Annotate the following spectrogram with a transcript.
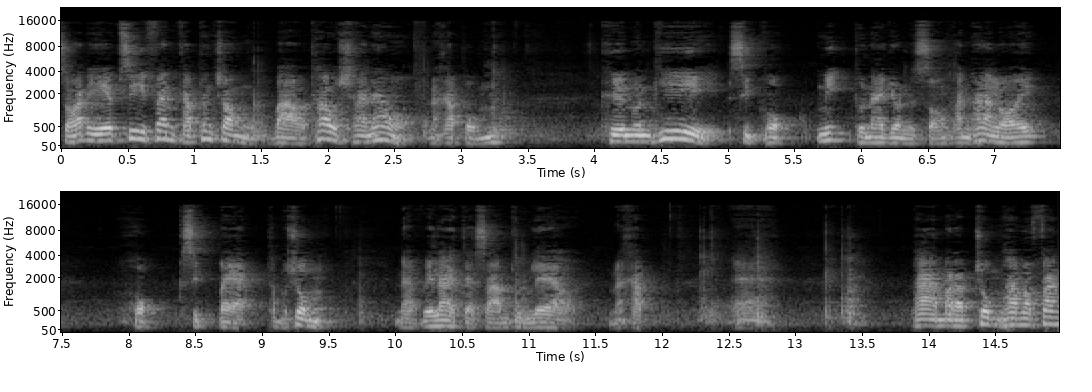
สวัสดีเอฟซีแฟนคลับทั้งช่องบ่าวเท่าชาแนลนะครับผม คืนวันที่ 16 มิถุนายน 2568ท่านผู้ชมนะครับเวลาจะสามทุ่มแล้วนะครับพามารับชมพามาฟัง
